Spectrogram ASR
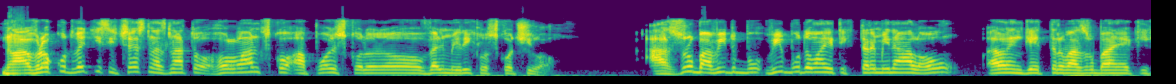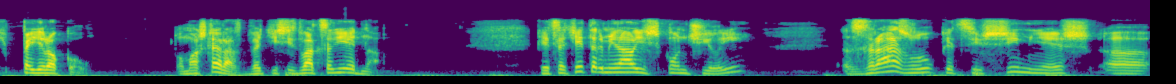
No a v roku 2016 na to Holandsko a Poľsko veľmi rýchlo skočilo. A zhruba vybudovanie tých terminálov LNG trvá zhruba nejakých 5 rokov. To máš teraz, 2021. Keď sa tie terminály skončili, zrazu, keď si všimneš, uh,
